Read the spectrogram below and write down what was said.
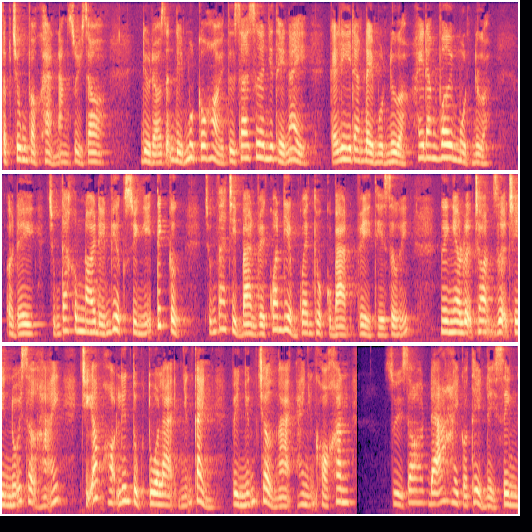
tập trung vào khả năng rủi ro. Điều đó dẫn đến một câu hỏi từ xa xưa như thế này, cái ly đang đầy một nửa hay đang vơi một nửa? Ở đây, chúng ta không nói đến việc suy nghĩ tích cực, chúng ta chỉ bàn về quan điểm quen thuộc của bạn về thế giới. Người nghèo lựa chọn dựa trên nỗi sợ hãi, trí óc họ liên tục tua lại những cảnh về những trở ngại hay những khó khăn, rủi ro đã hay có thể nảy sinh,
